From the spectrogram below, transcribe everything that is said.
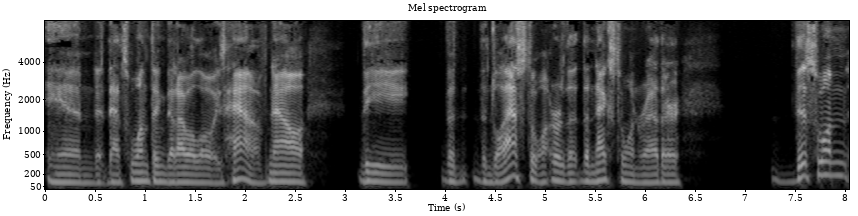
and that's one thing that I will always have. Now, the the the last one or the the next one rather, this one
